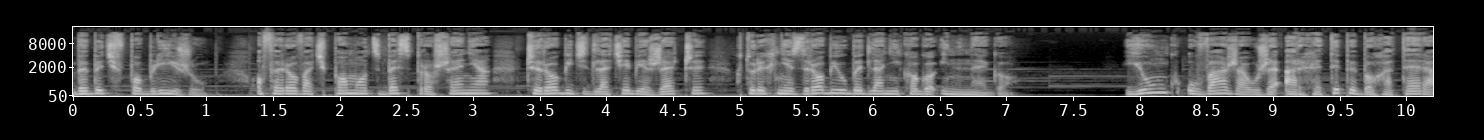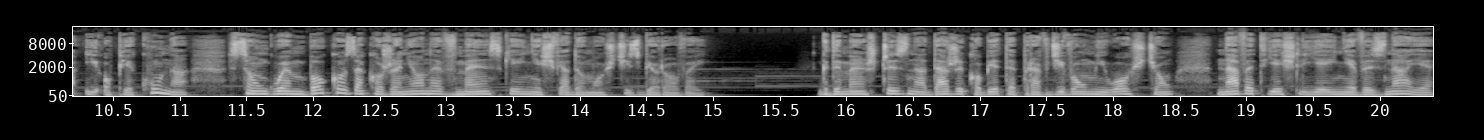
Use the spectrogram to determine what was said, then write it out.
by być w pobliżu, oferować pomoc bez proszenia, czy robić dla ciebie rzeczy, których nie zrobiłby dla nikogo innego. Jung uważał, że archetypy bohatera i opiekuna są głęboko zakorzenione w męskiej nieświadomości zbiorowej. Gdy mężczyzna darzy kobietę prawdziwą miłością, nawet jeśli jej nie wyznaje,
